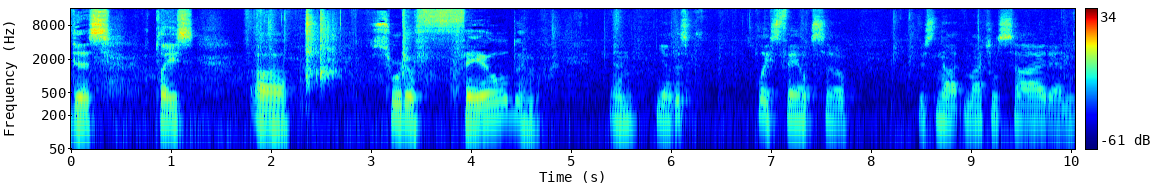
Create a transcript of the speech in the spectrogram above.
this place uh, sort of failed, and and yeah, this place failed. So there's not much inside, and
